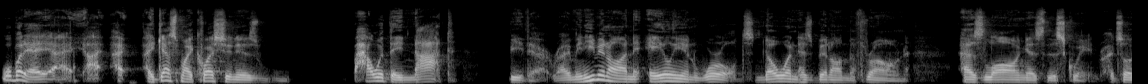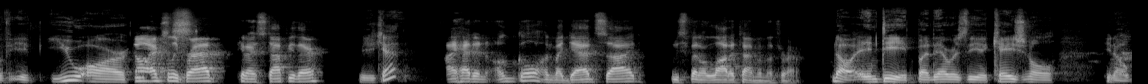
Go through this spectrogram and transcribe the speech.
Well, but I, I, I, I guess my question is, how would they not be there, right? I mean, even on alien worlds, no one has been on the throne as long as this queen, right? So if, if you are, No, actually, Brad, can I stop you there? you can. I had an uncle on my dad's side who spent a lot of time on the throne. No, indeed, but there was the occasional, you know,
